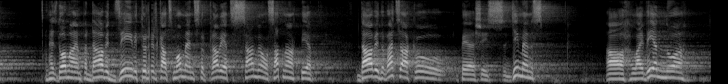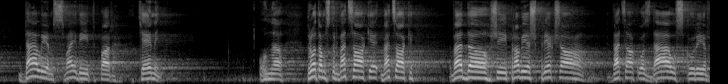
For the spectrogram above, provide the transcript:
mēs domājam par Dāvida dzīvi, tur ir kāds moments, kad pravietis Samuels atnāk pie Dāvida vecāku, pie šīs ģimenes, lai vienu no dēliem svaidītu par ķēniņu. Un, protams, tur vecāki, vecāki veda šī pravieša priekšā vecākos dēlus, kuri ir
